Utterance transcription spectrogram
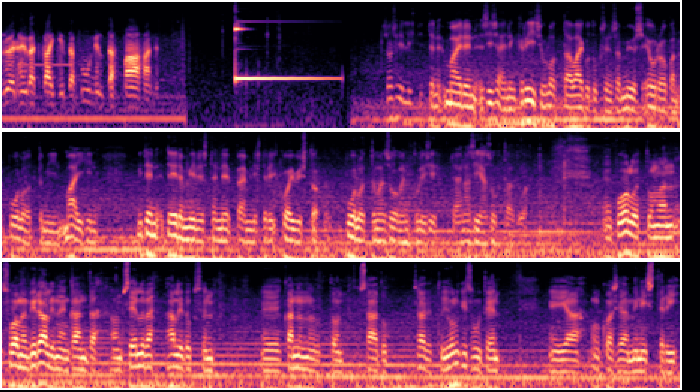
vyöryivät kaikilta suunnilta maahan. Sosialististen maiden sisäinen kriisi ulottaa vaikutuksensa myös Euroopan puolueettomiin maihin. Miten teidän mielestänne, pääministeri Koivisto, puolueettoman Suomen tulisi tähän asiaan suhtautua? Puolueettoman Suomen virallinen kanta on selvä. Hallituksen e, kannanotto on saatu, saatettu julkisuuteen ja ulkoasiaministeri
